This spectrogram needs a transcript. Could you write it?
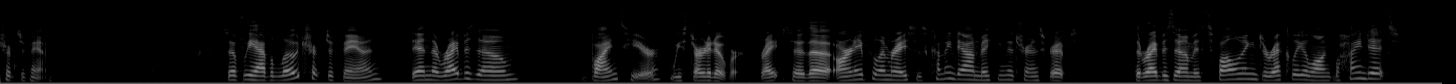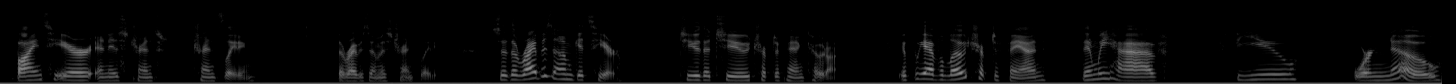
tryptophan. So if we have low tryptophan, then the ribosome binds here. We start it over, right? So the RNA polymerase is coming down, making the transcript. The ribosome is following directly along behind it, binds here, and is trans translating. The ribosome is translating. So the ribosome gets here to the two tryptophan codons. If we have low tryptophan, then we have few or no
